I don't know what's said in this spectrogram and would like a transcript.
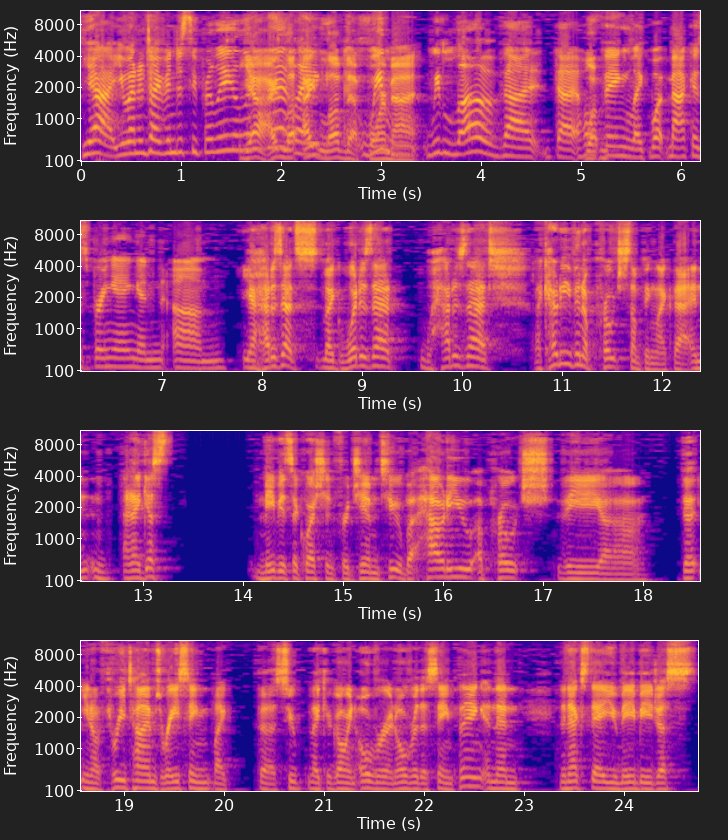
Yeah, you want to dive into Super League a little yeah, bit? I, lo- like, I love that format. We, we love that that whole what, thing, like what Mac is bringing, and um. Yeah, how does that like? What is that? How does that like? How do you even approach something like that? And and, and I guess maybe it's a question for Jim too. But how do you approach the uh the you know three times racing like the soup like you're going over and over the same thing, and then the next day you maybe just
